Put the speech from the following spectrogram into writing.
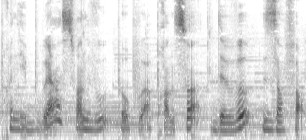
prenez bien soin de vous pour pouvoir prendre soin de vos enfants.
